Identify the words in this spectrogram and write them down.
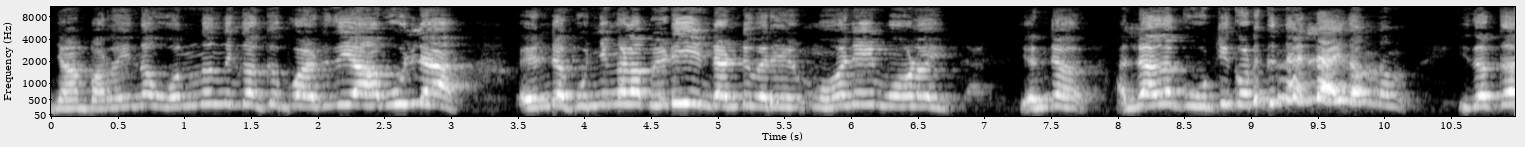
ഞാൻ പറയുന്ന ഒന്നും നിങ്ങൾക്ക് പഴുതിയാവൂല എന്റെ കുഞ്ഞുങ്ങളെ പിടിയും രണ്ടുപേരെയും മോനെയും മോളെയും. എന്റെ അല്ലാതെ കൂട്ടിക്കൊടുക്കുന്നതല്ല ഇതൊന്നും. ഇതൊക്കെ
